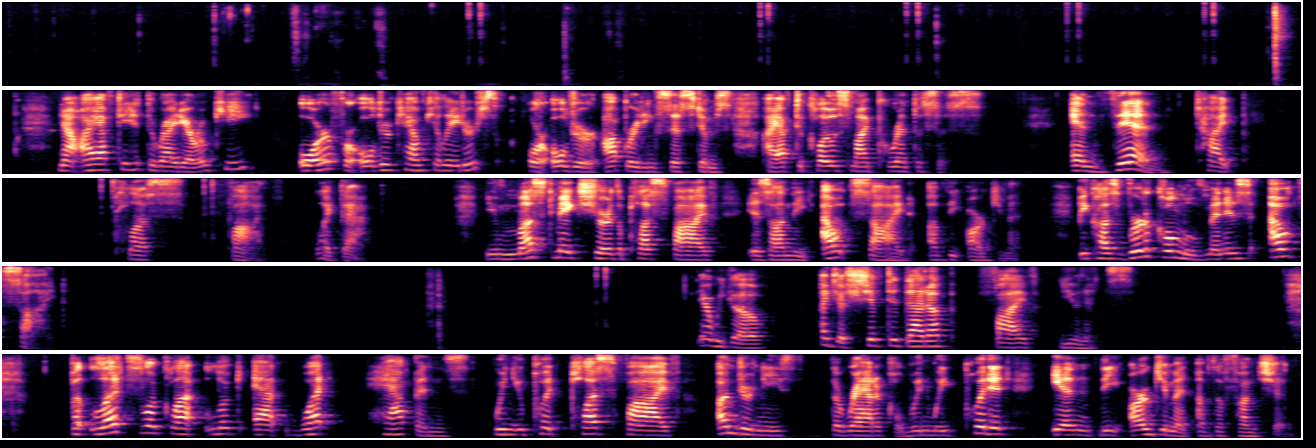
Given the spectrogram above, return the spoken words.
Now I have to hit the right arrow key, or for older calculators or older operating systems, I have to close my parenthesis and then type plus five, like that. You must make sure the plus five is on the outside of the argument because vertical movement is outside. There we go. I just shifted that up five units. But let's look, look at what happens when you put plus five underneath the radical, when we put it in the argument of the function.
